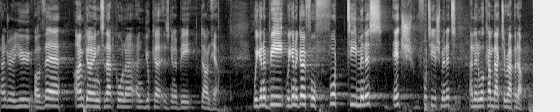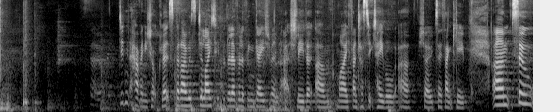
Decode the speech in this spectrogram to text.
Andrea, you are there. I'm going to that corner, and Jukka is going to be down here. We're going to be we're going to go for 40 minutes each, 40ish minutes, and then we'll come back to wrap it up didn't have any chocolates, but I was delighted with the level of engagement actually that um, my fantastic table uh, showed, so thank you. Um, so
